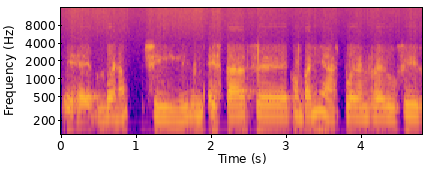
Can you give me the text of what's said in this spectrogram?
Eh, bueno, si estas eh, compañías pueden reducir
